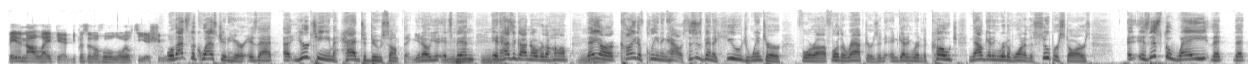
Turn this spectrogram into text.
they did not like it because of the whole loyalty issue. Well, that's the question here is that uh, your team had to do something. You know, you, it's been, it hasn't gotten over the hump. They are kind of cleaning house. This has been a huge winter for uh, for the Raptors and, and getting rid of the coach, now getting rid of one of the superstars. Is this the way that, that,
